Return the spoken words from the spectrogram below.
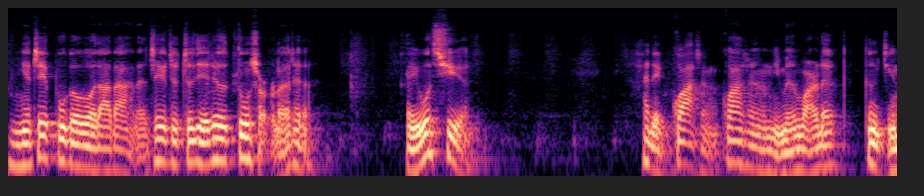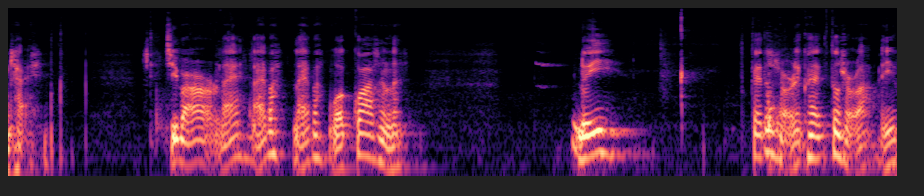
你看这不勾勾搭搭的，这这直接就动手了，这。哎呦我去！还得挂上挂上，你们玩的更精彩。举宝，来来吧，来吧，我挂上了。路易，该动手了，快动手啊！哎呀，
